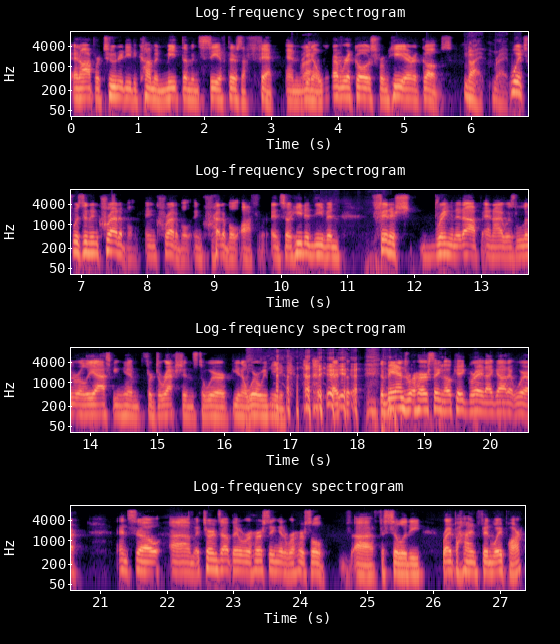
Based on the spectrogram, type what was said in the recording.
an opportunity to come and meet them and see if there's a fit. And you know, wherever it goes from here, it goes Right, right. which was an incredible, incredible, incredible offer. And so he didn't even finish bringing it up, and I was literally asking him for directions to where you know where are we meeting. the, the band's rehearsing. Okay, great, I got it. Where? And so um, it turns out they were rehearsing at a rehearsal uh, facility right behind Fenway Park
